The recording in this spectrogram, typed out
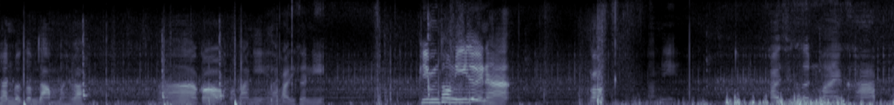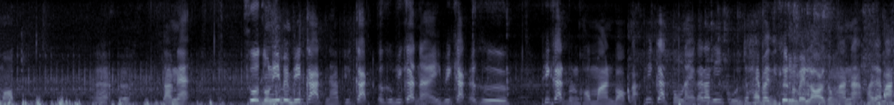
ชั่นแบบดำๆเห็นปะอ่าก็ประมาณนี้นะครับพาร์ติเคิลนี้ พิมพ์เท่านี้เลยนะฮะก็ ตามนี้ Particle Minecraft Mob อะเออตามนี้ส่วนตรงนี้เป็นพิกัดนะพิกัดก็คือพิกัดไหนพิกัดก็คือพิกัดบนคอมมานด์บล็อกอะพิกัดตรงไหนก็ได้ที่คุณจะให้ Particle มันไปลอยตรงนั้นอะเข้าใจปะ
